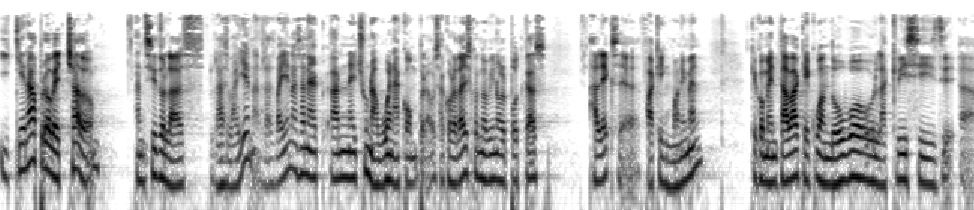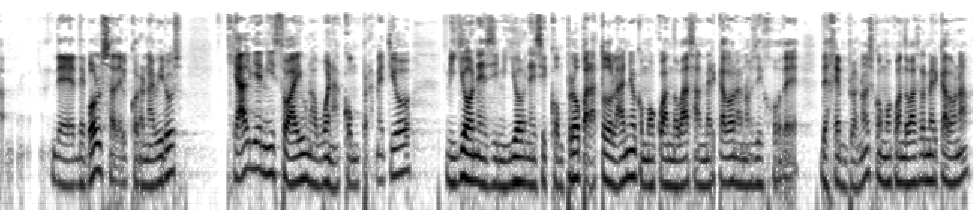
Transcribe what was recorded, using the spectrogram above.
Y quien ha aprovechado han sido las, las ballenas. Las ballenas han, hecho una buena compra. ¿Os acordáis cuando vino el podcast Alex, eh, fucking Moneyman, que comentaba que cuando hubo la crisis eh, de, de, bolsa del coronavirus, que alguien hizo ahí una buena compra, metió millones y millones y compró para todo el año, como cuando vas al Mercadona, nos dijo de, de ejemplo, ¿no? Es como cuando vas al Mercadona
